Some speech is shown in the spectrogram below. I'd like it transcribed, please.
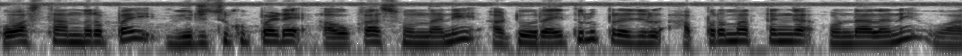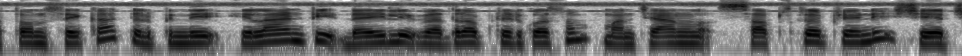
కోస్తాంధ్రపై విరుచుకుపడే అవకాశం ఉందని అటు రైతులు ప్రజలు అప్రమత్తంగా ఉండాలని వాతావరణ శాఖ తెలిపింది. ఇలాంటి డైలీ వెదర్ అప్డేట్ కోసం మన ఛానల్ సబ్స్క్రైబ్ చేయండి షేర్ చేయండి.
